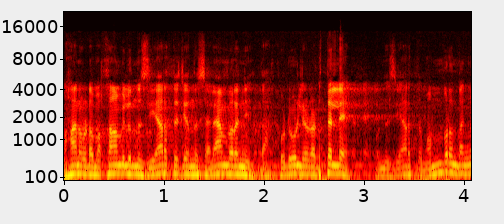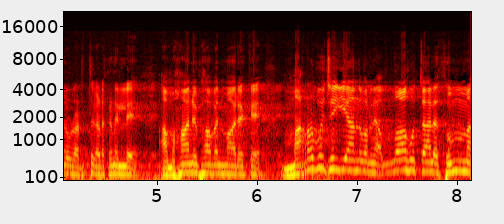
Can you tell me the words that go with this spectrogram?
മഹാനോടെ മഹാമിൽ ഒന്ന് സിയാർത്ത് ചെന്ന് സലാം പറഞ്ഞ് കൊടുവള്ളിയുടെ അടുത്തല്ലേ? ഒന്ന് സിയാർത്ത് മമ്പ്രം തങ്ങളുടെ അടുത്ത് കിടക്കണില്ലേ? ആ മഹാനുഭാവന്മാരൊക്കെ മറവ് ചെയ്യാന്ന് പറഞ്ഞ അള്ളാഹു താല തുമ്മ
